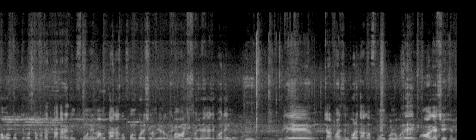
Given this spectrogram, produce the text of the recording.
খবর করতে করতে হঠাৎ কাকার একদিন ফোন এলো। আমি কাকাকেও ফোন করেছিলাম যে এরকম বাবা নিখোঁজ হয়ে গেছে কদিন? দিয়ে চার পাঁচ দিন পরে কাকা ফোন করল বলে এই পাওয়া গেছে এখানে।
